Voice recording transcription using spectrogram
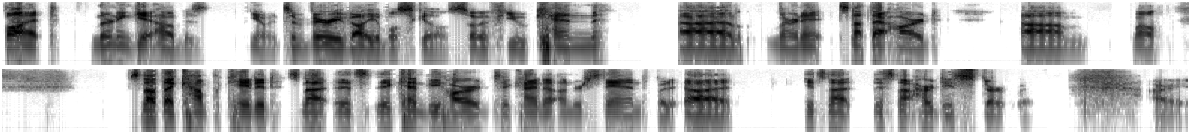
But learning GitHub is you know it's a very valuable skill. So if you can uh, learn it, it's not that hard um, well, it's not that complicated. It's not. It's it can be hard to kind of understand, but uh, it's not. It's not hard to start with. All right.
